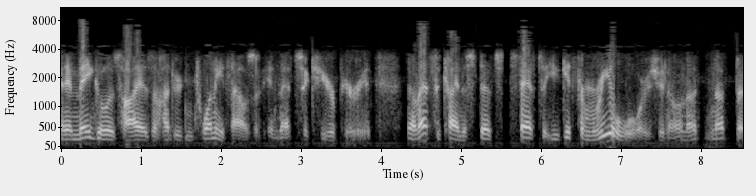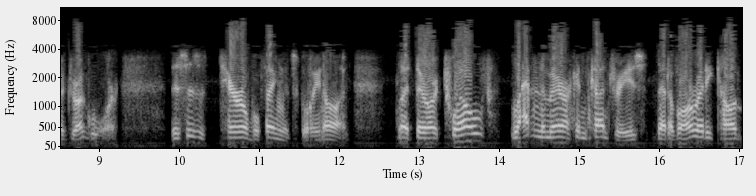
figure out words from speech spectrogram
and it may go as high as 120,000 in that six-year period. Now that's the kind of stats, stats that you get from real wars, you know, not not a drug war. This is a terrible thing that's going on. But there are 12 Latin American countries that have already come,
